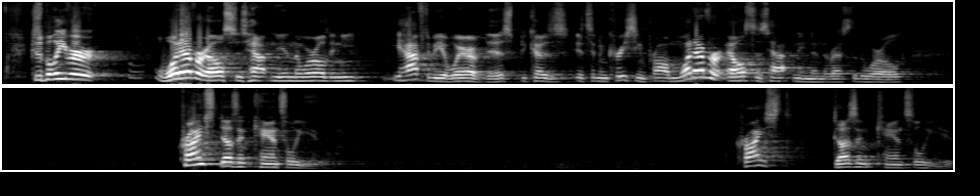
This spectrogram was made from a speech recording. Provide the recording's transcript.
Because, believer, whatever else is happening in the world, and you, you have to be aware of this because it's an increasing problem, whatever else is happening in the rest of the world, Christ doesn't cancel you. Christ doesn't cancel you.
